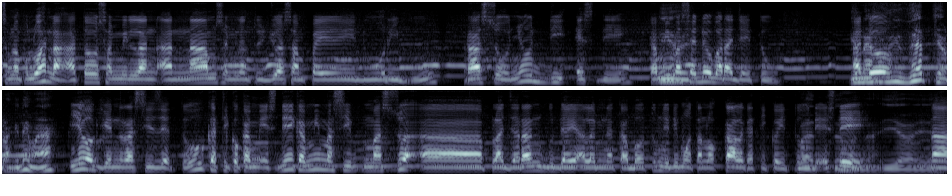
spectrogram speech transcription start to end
90-an lah atau 96, 97 sampai 2000 rasanya di SD kami Iya. masih ada baraja itu. Generasi Z ya orang ini mah. Yo generasi Z tuh ketika kami SD kami masih masuk uh, pelajaran budaya alam Minangkabau tuh menjadi muatan lokal ketika itu di Betul, SD. betul. Iya, iya. Nah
